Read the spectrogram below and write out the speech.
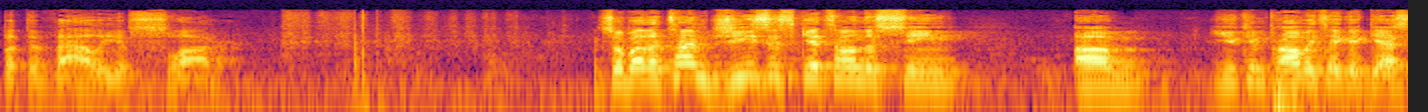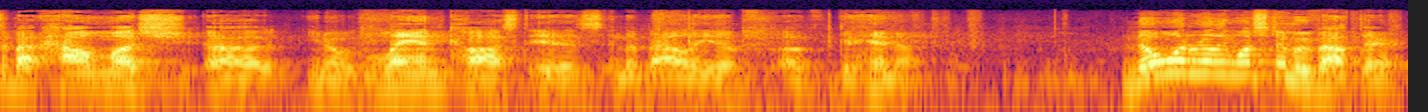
but the valley of slaughter. And so by the time Jesus gets on the scene, um, you can probably take a guess about how much uh, you know, land cost is in the valley of, of Gehenna. No one really wants to move out there.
